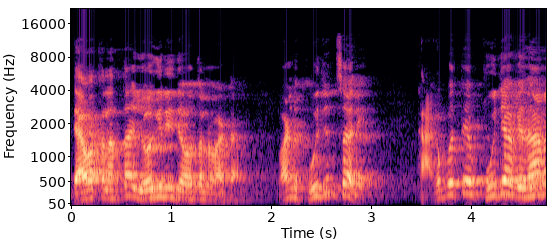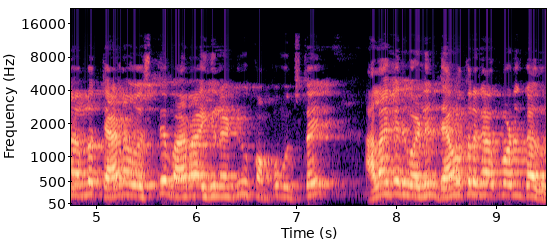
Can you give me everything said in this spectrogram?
దేవతలంతా యోగిని దేవతలు అన్నమాట వాళ్ళని పూజించాలి. కాకపోతే పూజా విధానాల్లో తేడా వస్తే వారాహి లాంటివి కొంప ఉంచుతాయి అలాగని వాళ్ళని దేవతలు కాకపోవడం కాదు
